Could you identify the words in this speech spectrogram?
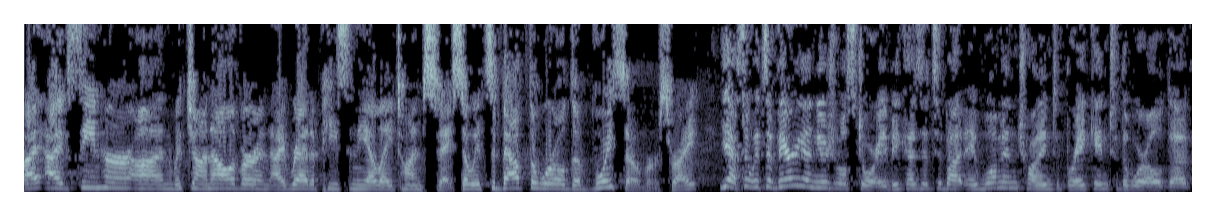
I, I've seen her on with John Oliver, and I read a piece in the LA Times today. So it's about the world of voiceovers, right? Yeah, so it's a very unusual story because it's about a woman trying to break into the world of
